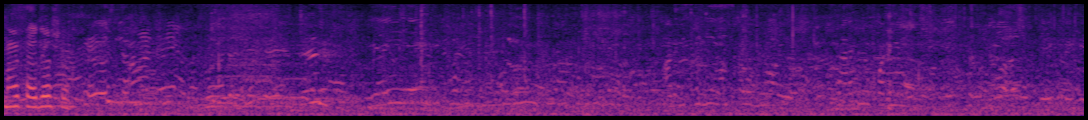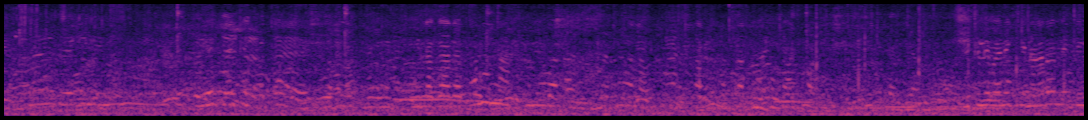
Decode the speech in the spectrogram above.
মানে সাইডে আসো इसलिए मैंने किनारा ले दी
